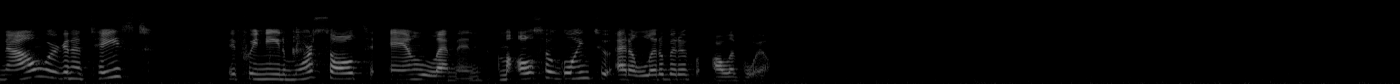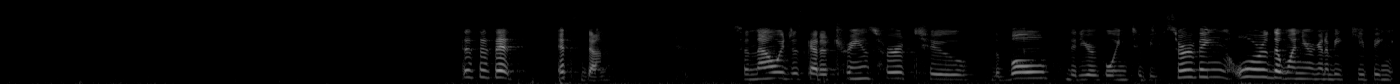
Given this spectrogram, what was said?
Now we're to taste if we need more salt and lemon. I'm also going to add a little bit of olive oil. This is it. It's done. So now we just got to transfer to the bowl that you're going to be serving or the one you're going to be keeping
